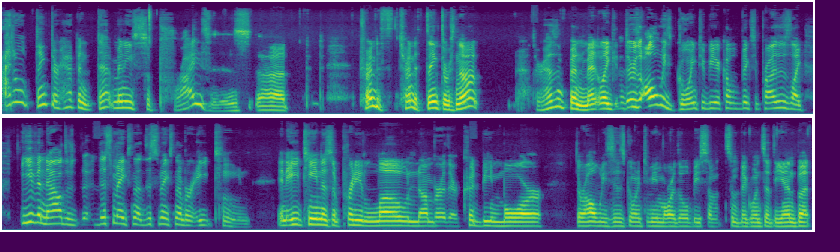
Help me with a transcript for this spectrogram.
I don't think there have been that many surprises. Uh, trying to trying to think, there's not. There hasn't been many, like there's always going to be a couple big surprises. Like even now, there's this makes this makes number 18, and 18 is a pretty low number. There could be more. There always is going to be more. There will be some some big ones at the end, but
